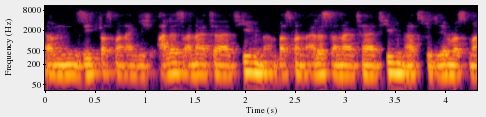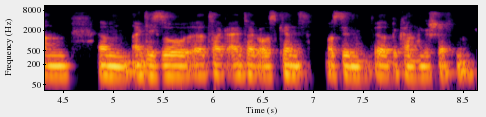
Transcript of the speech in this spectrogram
ähm, sieht, was man eigentlich alles an Alternativen, was man alles an Alternativen hat zu dem, was man ähm, eigentlich so äh, Tag ein, Tag aus kennt aus den äh, bekannten Geschäften.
